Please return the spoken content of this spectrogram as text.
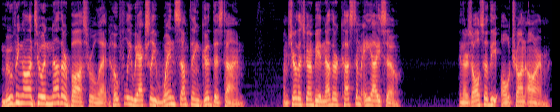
Moving on to another boss roulette, hopefully we actually win something good this time. I'm sure there's going to be another custom AISO. And there's also the Ultron arm.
